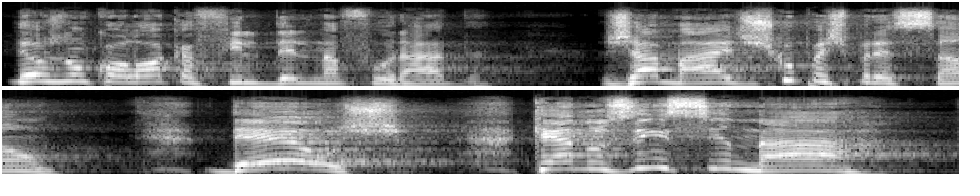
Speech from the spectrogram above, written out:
Deus não coloca filho dele na furada. Jamais, desculpa a expressão. Deus quer nos ensinar.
